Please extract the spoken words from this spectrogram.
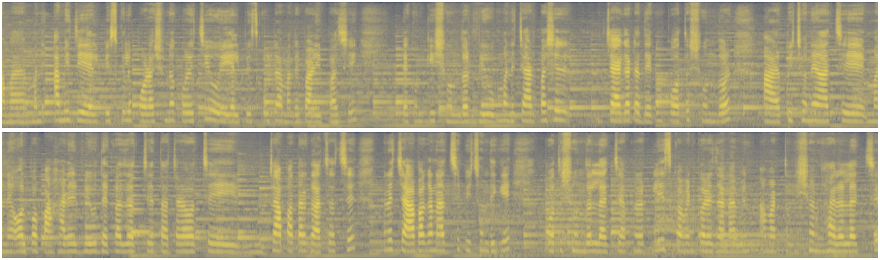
আমার মানে আমি যে এলপি স্কুলে পড়াশোনা করেছি, ওই এলপি স্কুলটা আমাদের বাড়ির পাশেই। দেখুন কি সুন্দর ভিউ মানে চারপাশের জায়গাটা দেখুন কত সুন্দর। আর পিছনে আছে মানে অল্প পাহাড়ের ভিউ দেখা যাচ্ছে। তাছাড়া হচ্ছে এই চা পাতার গাছ আছে মানে চা বাগান আছে পিছন দিকে। কত সুন্দর লাগছে। আপনারা প্লিজ কমেন্ট করে জানাবেন। আমার তো ভীষণ ভালো লাগছে।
